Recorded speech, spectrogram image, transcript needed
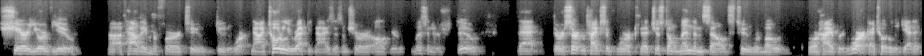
share your view uh, of how they hmm. prefer to do the work. Now, I totally recognize, as I'm sure all of your listeners do, that there are certain types of work that just don't lend themselves to remote or hybrid work. I totally get it.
